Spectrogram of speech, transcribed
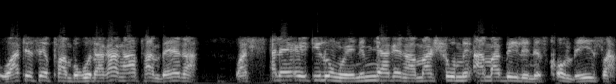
Wathi sephambukula kangaphambeka wahlala etilungweni iminyaka engamashumi amabili nesikhombisa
